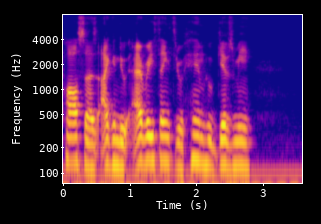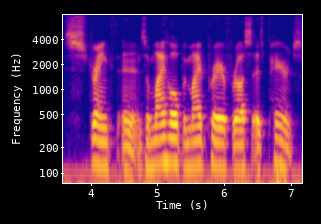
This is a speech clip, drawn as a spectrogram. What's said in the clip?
Paul says, I can do everything through him who gives me strength. And so, my hope and my prayer for us as parents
